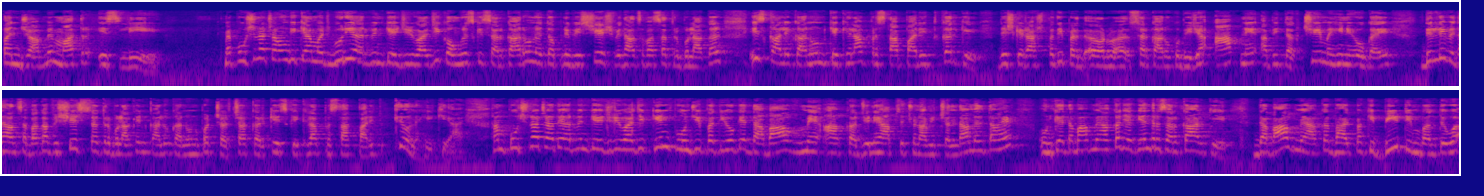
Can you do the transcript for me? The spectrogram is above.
पंजाब में मात्र इसलिए। मैं पूछना चाहूँगी, क्या मजबूरी अरविंद केजरीवाल जी कांग्रेस की सरकारों ने तो अपने विशेष विधानसभा सत्र बुलाकर इस काले कानून के खिलाफ प्रस्ताव पारित करके देश के राष्ट्रपति और सरकारों को भेजा? आपने अभी तक छह महीने हो गए, दिल्ली विधानसभा का विशेष सत्र बुलाकर इन कानून कानून पर चर्चा करके इसके खिलाफ प्रस्ताव पारित क्यों नहीं किया है? हम पूछना चाहते हैं, अरविंद केजरीवाल जी, किन पूंजीपतियों के दबाव में आकर, जिन्हें आपसे चुनावी चंदा मिलता है, उनके दबाव में आकर या केंद्र सरकार के दबाव में आकर भाजपा की बी टीम बनते हुए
